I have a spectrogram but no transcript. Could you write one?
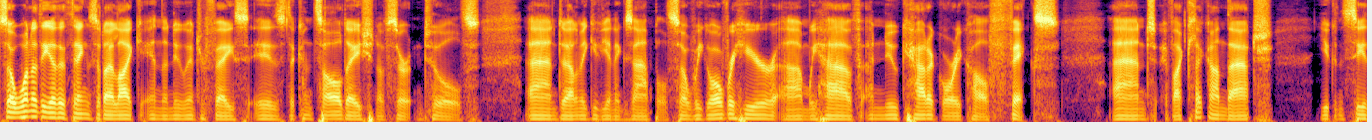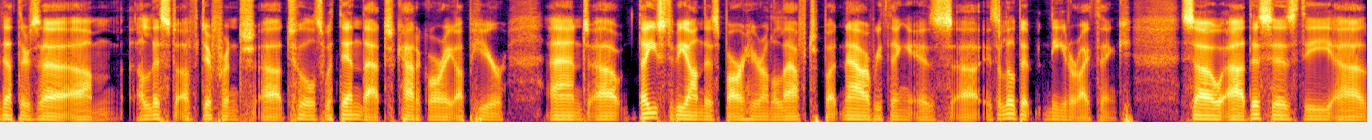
So one of the other things that I like in the new interface is the consolidation of certain tools. And uh, let me give you an example. So we go over here, um, we have a new category called Fix. And if I click on that, you can see that there's a, um, a list of different uh, tools within that category up here. And uh, they used to be on this bar here on the left, but now everything is, uh, is a little bit neater, I think. So uh, this is the uh,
